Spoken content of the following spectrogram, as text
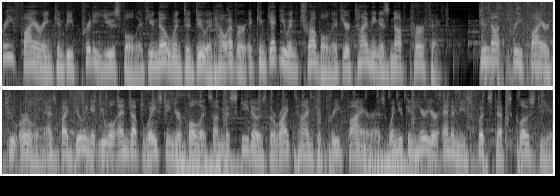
Pre-firing can be pretty useful if you know when to do it however it can get you in trouble if your timing is not perfect. Do not pre-fire too early as by doing it you will end up wasting your bullets on mosquitoes the right time to pre-fire is when you can hear your enemy's footsteps close to you.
